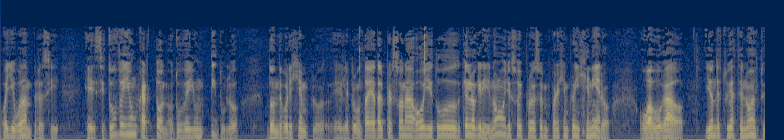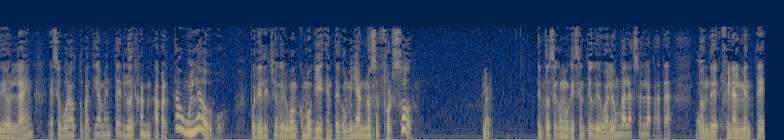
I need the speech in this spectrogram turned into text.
oye, weón, pero si, eh, si tú veías un cartón o tú veías un título, donde, por ejemplo, eh, le preguntáis a tal persona, oye, ¿tú qué es lo que querís? No, yo soy profesor, por ejemplo, ingeniero o abogado. ¿Y dónde estudiaste? No, estudié online. Ese bueno automáticamente lo dejan apartado a un lado, po, por el hecho de que el buen como que, entre comillas, no se esforzó. Claro. Entonces como que siento que igual es un balazo en la pata, donde finalmente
